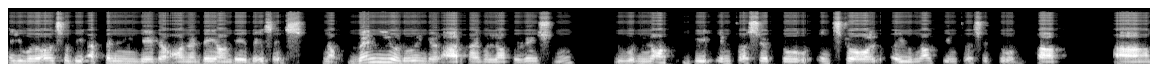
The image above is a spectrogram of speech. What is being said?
you will also be appending data on a day-on-day -day basis. Now when you're doing your archival operation you would not be interested to install or you would not be interested to uh, Uh,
